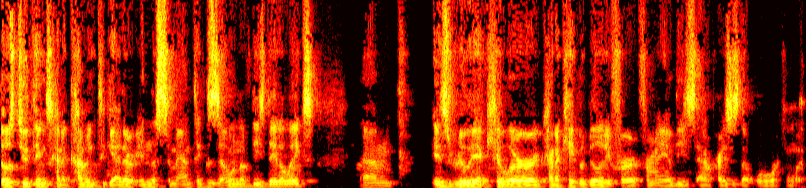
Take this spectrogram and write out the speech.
those two things kind of coming together in the semantic zone of these data lakes um, is really a killer kind of capability for for many of these enterprises that we're working with.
